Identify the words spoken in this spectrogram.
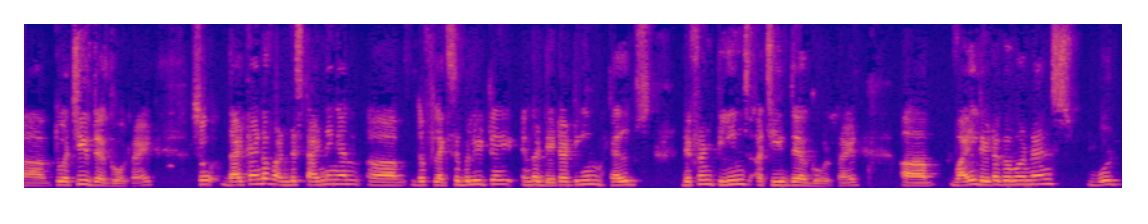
uh, to achieve their goal right so that kind of understanding and uh, the flexibility in the data team helps different teams achieve their goal right uh, while data governance would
